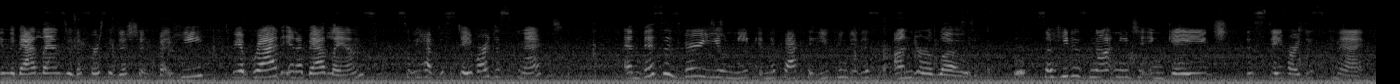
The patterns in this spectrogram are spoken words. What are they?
in the Badlands or the first edition. But he, we have Brad in a Badlands, so we have the sway bar disconnect. And this is very unique in the fact that you can do this under load. So he does not need to engage the sway bar disconnect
